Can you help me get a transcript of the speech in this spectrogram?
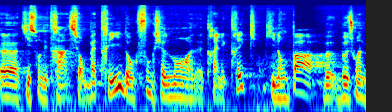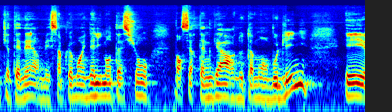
euh, qui sont des trains sur batterie, donc fonctionnement des trains électriques, qui n'ont pas be besoin de caténaire, mais simplement une alimentation dans certaines gares, notamment en bout de ligne. Et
